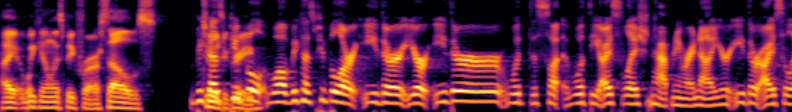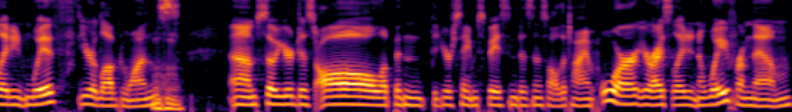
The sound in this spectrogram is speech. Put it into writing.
I, we can only speak for ourselves because people well because people are either you're either with the with the isolation happening right now you're either isolating with your loved ones Mm-hmm. um, so you're just all up in your same space and business all the time or you're isolating away from them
